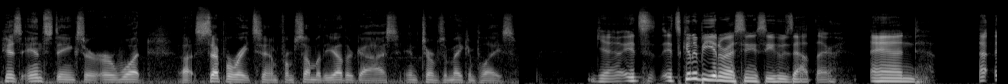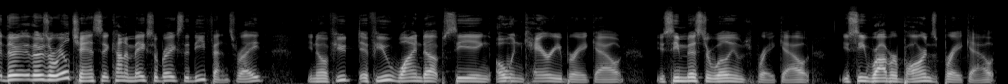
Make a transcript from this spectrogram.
his instincts are, are what uh, separates him from some of the other guys in terms of making plays. Yeah, it's it's going to be interesting to see who's out there, and uh, there, there's a real chance it kind of makes or breaks the defense, right? You know, if you if you wind up seeing Owen Carey break out, you see Mr. Williams break out, you see Robert Barnes break out.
